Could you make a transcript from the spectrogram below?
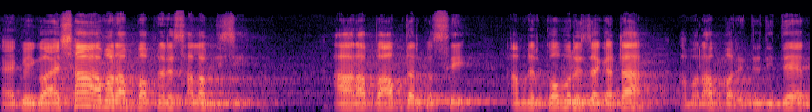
একই গো আয়সা আমার আব্বা আপনারে সালাম দিছে। আর আব্বা আবদার করছে আপনার কবরের জায়গাটা আমার আব্বারে যদি দেন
